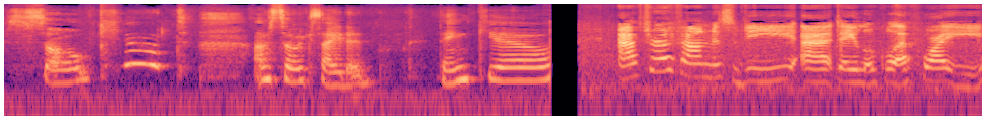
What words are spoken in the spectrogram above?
so cute. I'm so excited. Thank you. After I found Miss V at a local FYE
